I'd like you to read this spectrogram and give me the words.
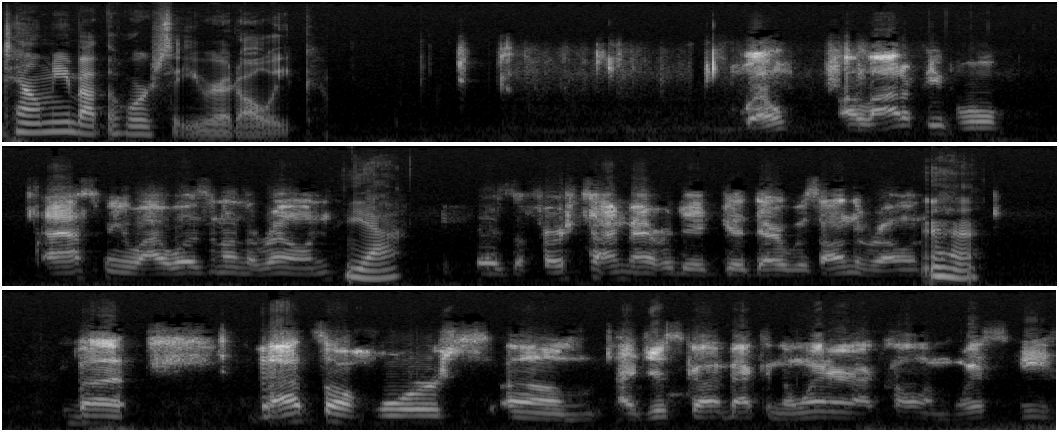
tell me about the horse that you rode all week. Well, a lot of people asked me why I wasn't on the roan. Yeah. It was the first time I ever did good there was on the roan. Uh huh. But That's a horse. Um, I just got back in the winter. I call him Whiskey.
